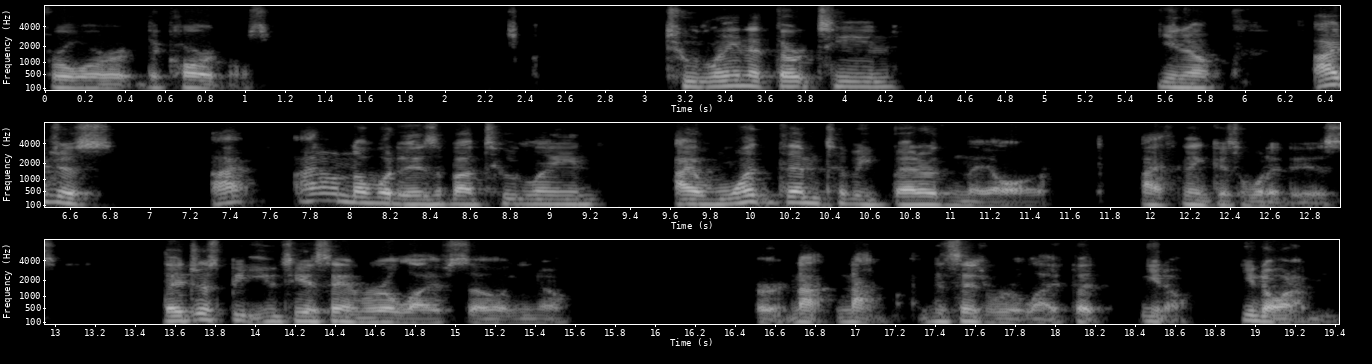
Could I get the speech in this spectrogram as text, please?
for the Cardinals. Tulane at 13, you know, I just I I don't know what it is about Tulane. I want them to be better than they are. I think is what it is. They just beat UTSA in real life, so you know, or not not this is real life, but you know, you know what I mean.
